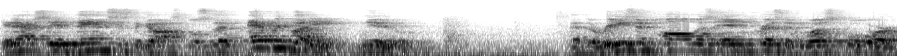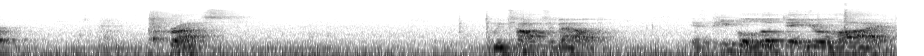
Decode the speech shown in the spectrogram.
it actually advances the gospel so that everybody knew that the reason Paul was in prison was for Christ. We talked about if people looked at your life,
